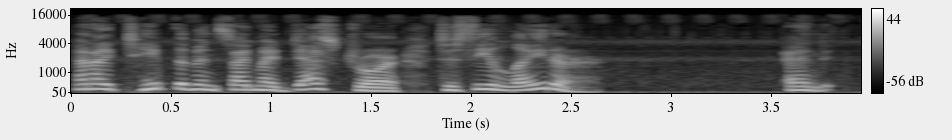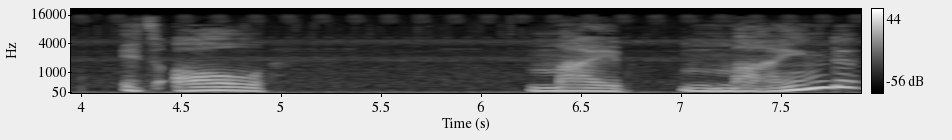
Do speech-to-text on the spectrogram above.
and I tape them inside my desk drawer to see later. And it's all my mind?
